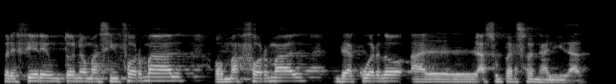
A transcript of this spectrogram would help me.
prefiere un tono más informal o más formal de acuerdo a su personalidad.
